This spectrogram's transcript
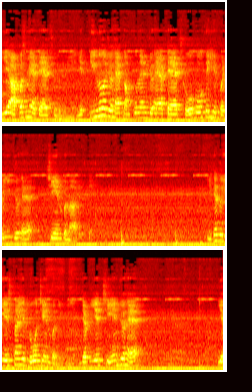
ये आपस में अटैच हुई हुई है। ये तीनों जो है कंपोनेंट जो है अटैच हो हो के ये बड़ी जो है चेन बना देते हैं। ठीक है? तो ये इस तरह ये दो चेन बनी हुई है। जब ये चेन जो है, ये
